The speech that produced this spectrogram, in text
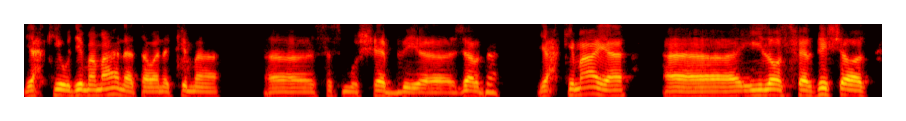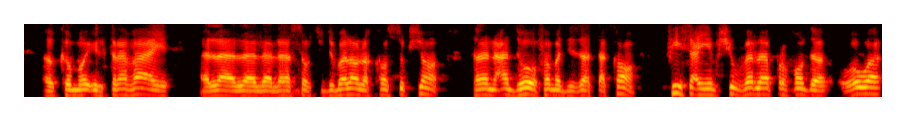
يحكيوا ديما معنا تو أنا كيما آه شو اسمه الشاب آه، جردة يحكي معايا آه يلوس فير دي شوز كومون il travaille la, la, la, la sortie du ballon la construction. مثلا عنده فما دي زاتاكون فيسع يمشيو فير لا بروفوندور وهو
